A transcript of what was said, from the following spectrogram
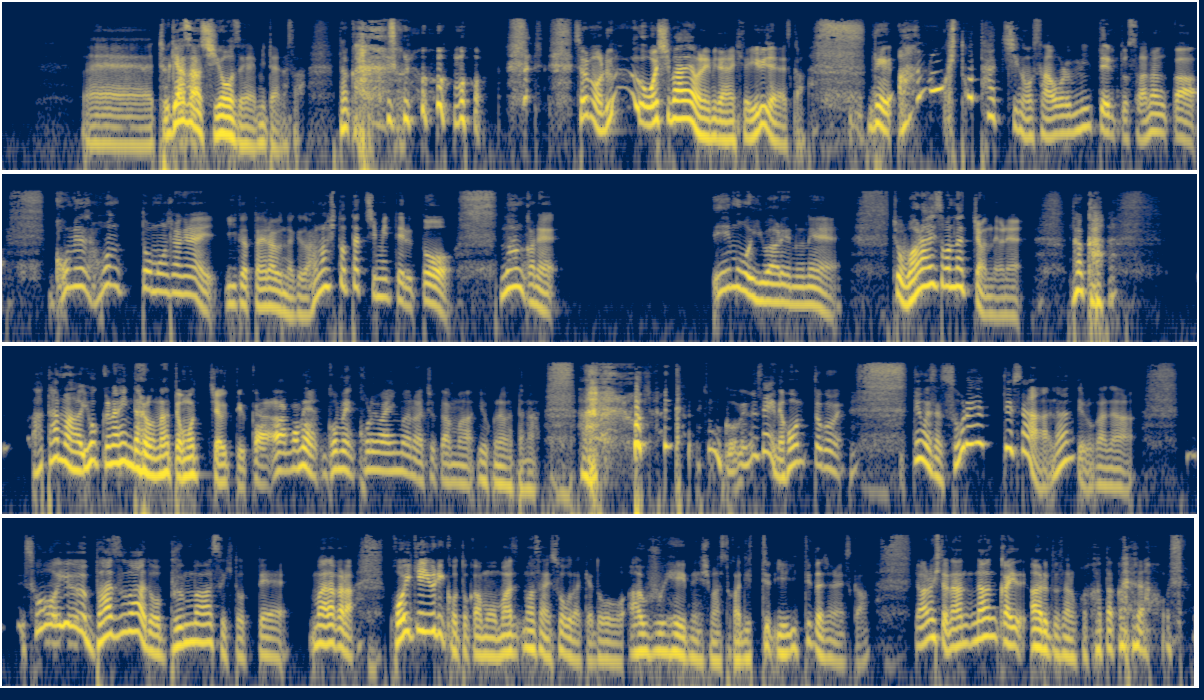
えー、 together しようぜ、みたいなさ。なんか それもうそれもルー大柴だよね、みたいな人いるじゃないですか。で、あの人たちのさ、俺見てるとさ、なんか、ごめんなさい、ほんと申し訳ない言い方選ぶんだけど、あの人たち見てると、なんかね、えも言われぬね、ちょ、笑いそうになっちゃうんだよね。なんか、頭良くないんだろうなって思っちゃうっていうか、あ、ごめん、ごめん、これは今のはちょっとあんま良くなかったな。あの、なんか、でもごめんなさいね、ほんとごめん。でもさ、それってさ、なんていうのかな、そういうバズワードをぶん回す人って、まあだから、小池百合子とかもま、まさにそうだけど、アウフヘイベンしますとか言って、言ってたじゃないですか。あの人何、何回あるとさ、カタカナをさ、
